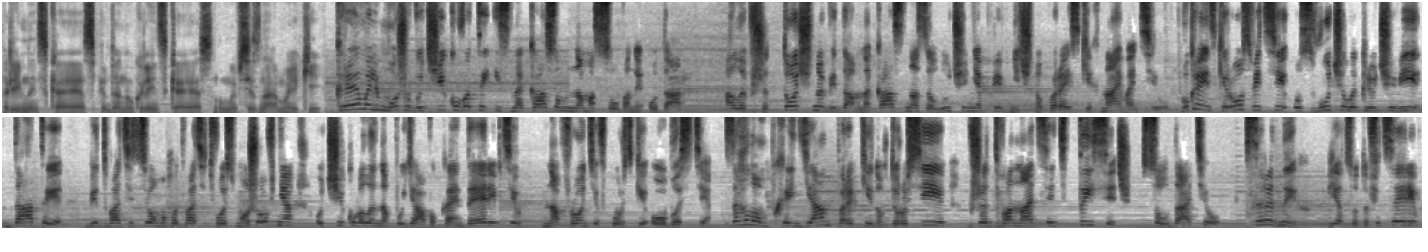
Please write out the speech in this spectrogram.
Рівненська АЕС, Південноукраїнська АЕС, ну ми всі знаємо, які. Кремль може вичікувати із наказом на масований удар, але вже точно віддав наказ на залучення північнокорейських найманців. В українській розвідці озвучили ключові дати від 27-28 жовтня. Очікували на появу КНДРівців на фронті в Курській області. Загалом Пхеньян перекинув до Росії вже 12 тисяч солдатів. Серед них 500 офіцерів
